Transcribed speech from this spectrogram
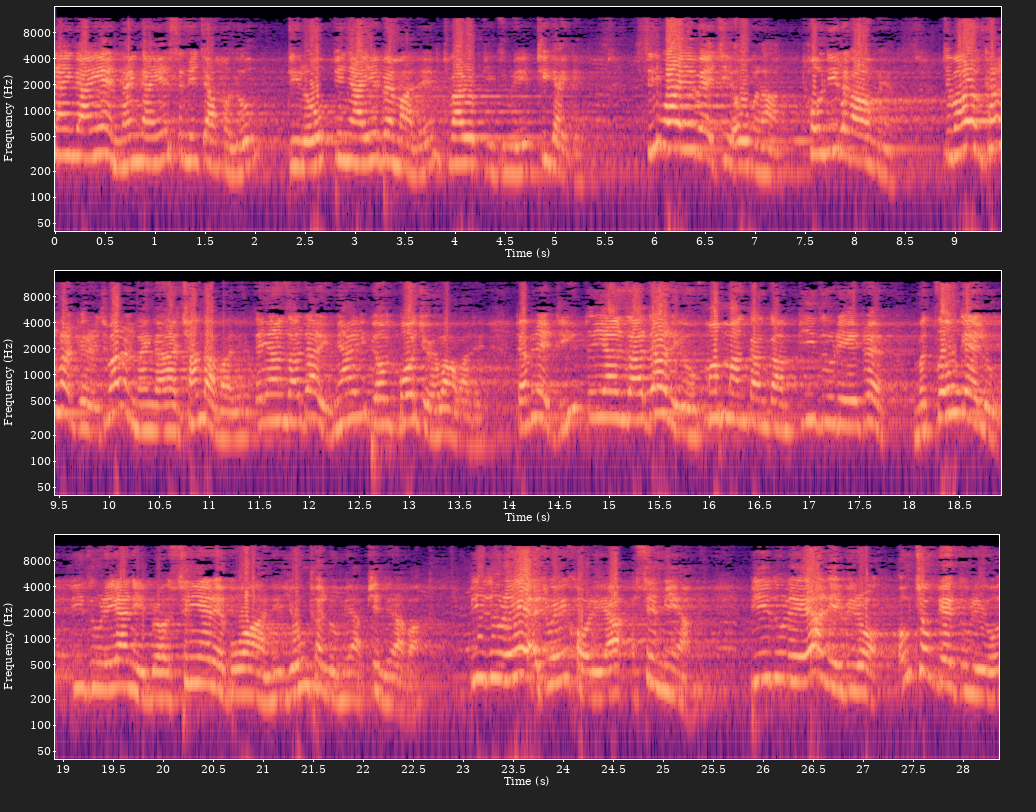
နိုင်ငံရဲ့နိုင်ငံရေးစနစ်ကြောင့်မလို့ဒီလိုပညာရေးဘက်မှာလည်းကျမတို့ပြည်သူတွေထိခိုက်တယ်စီးပွားရေးပဲကြည့်အောင်မလားထုံကြီး၎င်းမယ်ကျမတို့ခန့်ခန့်ပြောတယ်ကျမတို့နိုင်ငံကချမ်းသာပါတယ်တယံဇာတတွေအများကြီးပြောပေါ်ကျွယ်ဝပါတယ်ဒါပေမဲ့ဒီတယံဇာတတွေကိုမှန်မှန်ကန်ကန်ပြည်သူတွေအတွက်မသုံးခဲ့လို့ပြည်သူတွေကနေပြီးတော့ဆင်းရဲတဲ့ဘဝကနေရုန်းထွက်လို့မရဖြစ်နေတာပါ ပြည်သူတွေရဲ့အတွေးခေါ်တွေကအစ်စ်မြင့်ရမယ်ပြည်သူတွေကနေပြီးတော့အုပ်ချုပ်တဲ့သူတွေကို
